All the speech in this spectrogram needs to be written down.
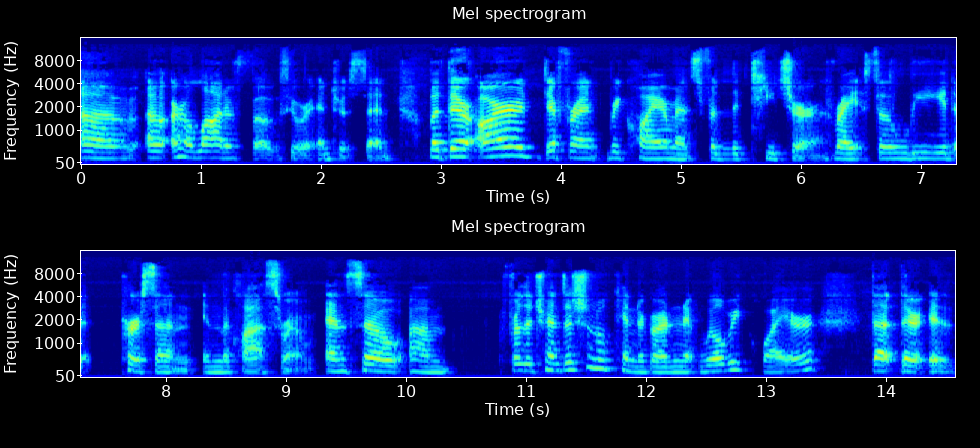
um, or a lot of folks who are interested. But there are different requirements for the teacher, right? So, the lead person in the classroom. And so, um, for the transitional kindergarten, it will require that there is,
